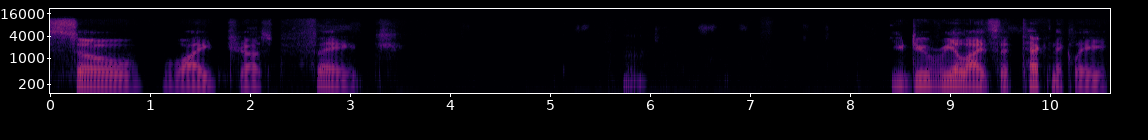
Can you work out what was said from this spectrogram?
So why just Phage? You do realize that technically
